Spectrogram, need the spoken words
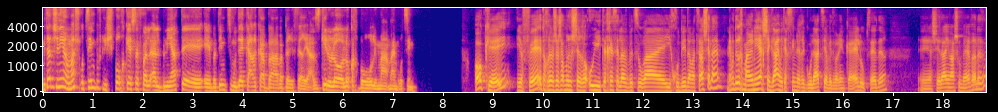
מצד שני הם ממש רוצים פשוט לשפוך כסף על, על בניית אה, אה, בתים צמודי קרקע בפריפריה, אז כאילו לא, לא כך ברור לי מה, מה הם רוצים. אוקיי, יפה. אתה חושב שיש משהו שראוי להתייחס אליו בצורה ייחודית במצע שלהם? אני מדבר, מניח שגם אם מתייחסים לרגולציה ודברים כאלו, בסדר. אה, השאלה היא משהו מעבר לזה?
